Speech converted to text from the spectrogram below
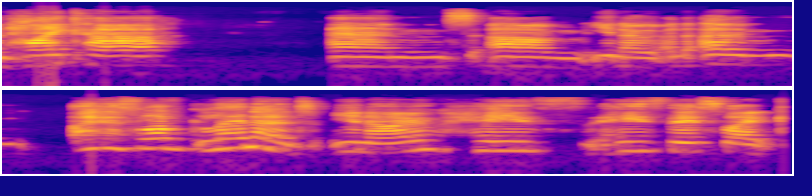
and Heike and um, you know, and, and I just love Leonard. You know, he's he's this like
